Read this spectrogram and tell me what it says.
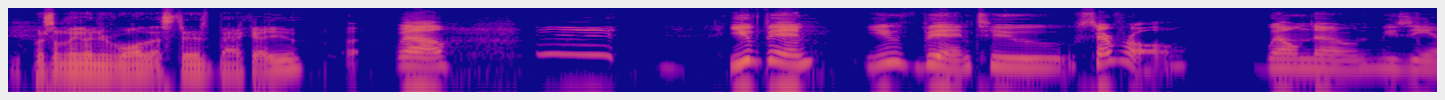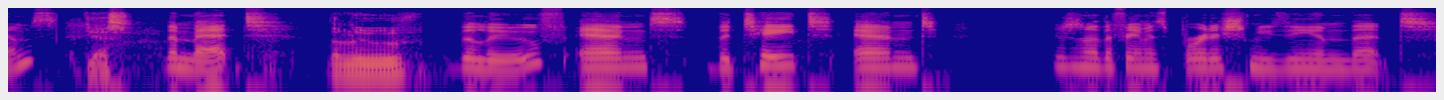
You put something on your wall that stares back at you. well, eh, you've been you've been to several well-known museums, Yes. the Met, The Louvre. the Louvre, and the Tate, and there's another famous British museum that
